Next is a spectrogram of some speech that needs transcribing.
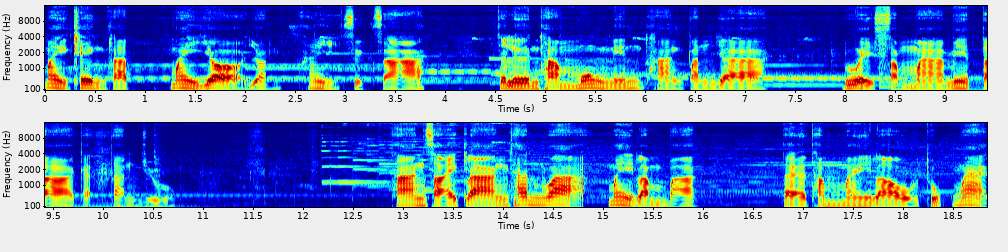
ไม่เคร่งครัด ไม่ย่อหย่อนให้ศึกษา เจริญธรรมมุ่งเน้นทางปัญญา ด้วยสัมมาเมตตากตัญญูทางสายกลางท่านว่าไม่ลำบาก แต่ทำไมเราทุกข์มาก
